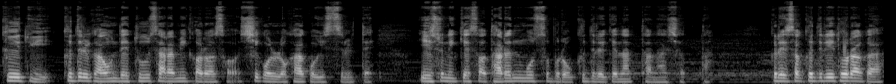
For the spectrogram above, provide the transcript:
그 뒤 그들 가운데 두 사람이 걸어서 시골로 가고 있을 때 예수님께서 다른 모습으로 그들에게 나타나셨다. 그래서 그들이 돌아가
